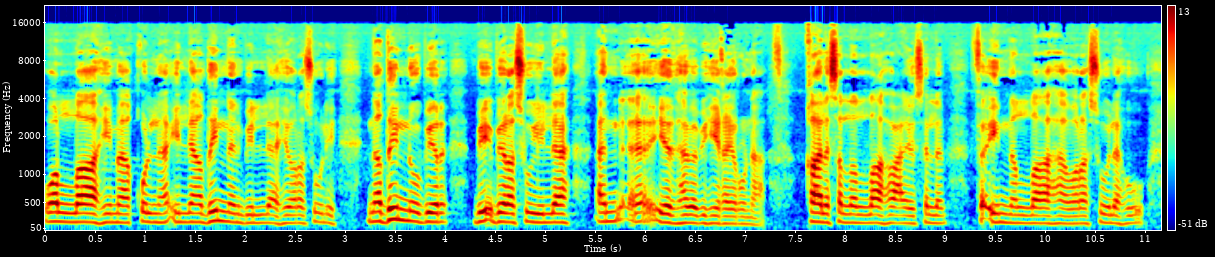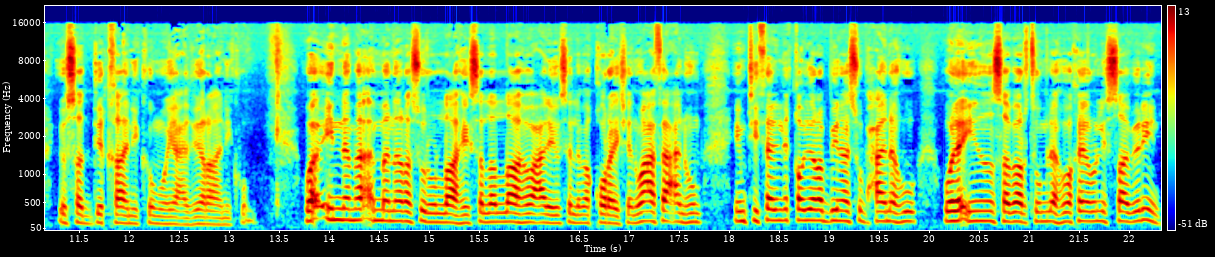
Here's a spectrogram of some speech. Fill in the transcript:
والله ما قلنا إلا ضنا بالله ورسوله. نضن برسول الله أن يذهب به غيرنا. قال صلى الله عليه وسلم فإن الله ورسوله يصدقانكم ويعذرانكم. وإنما أمن رسول الله صلى الله عليه وسلم قريشا وعفى عنهم امتثالا لقول ربنا سبحانه ولئن صبرتم لهو خير للصابرين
